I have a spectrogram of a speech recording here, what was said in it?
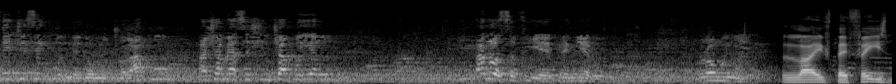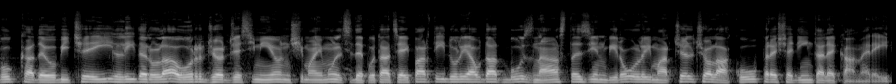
10 secunde, domnul Ciolacu. Așa vrea să-și înceapă el, dar nu o să fie premierul României. Live pe Facebook, ca de obicei, liderul AUR, George Simion și mai mulți deputați ai partidului au dat buzna astăzi în biroul lui Marcel Ciolacu, președintele Camerei.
